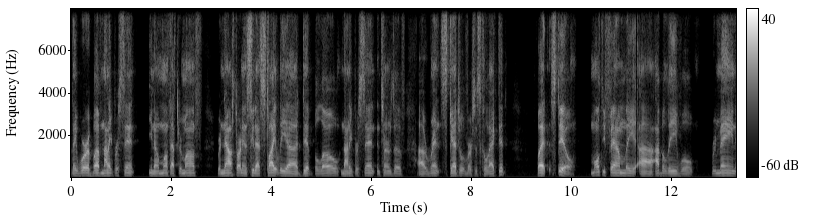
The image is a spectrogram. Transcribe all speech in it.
they were above 90%, you know, month after month. We're now starting to see that slightly uh, dip below 90% in terms of uh, rent scheduled versus collected, but still, multifamily, uh, I believe, will remain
